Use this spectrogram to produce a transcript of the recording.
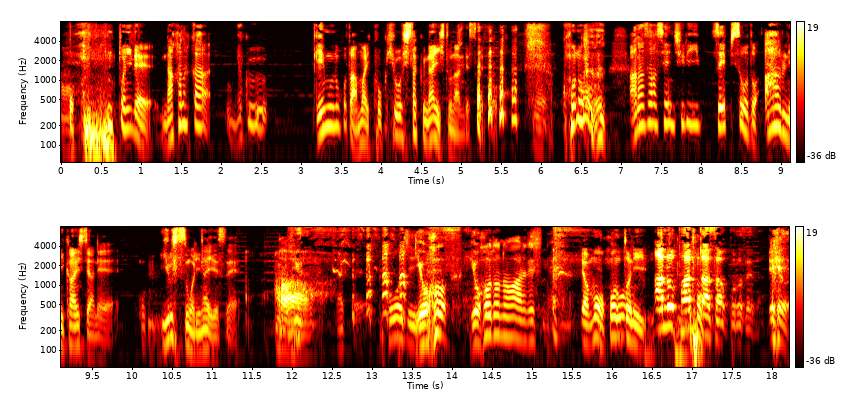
うん本当にね、なかなか僕、ゲームのことあんまり酷評したくない人なんですけど、このアナザーセンチュリーズエピソード R に関してはね、許すつもりないですね。あ当時あ。よほ、よほどのあれですね。いや、もう本当に、あのパンターさんを殺せた。ええ、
